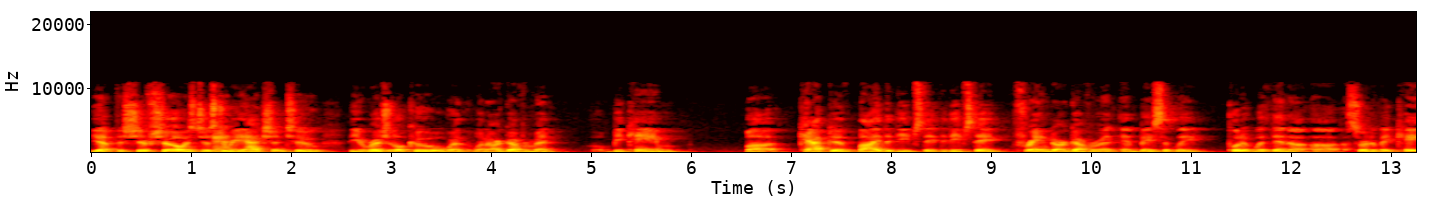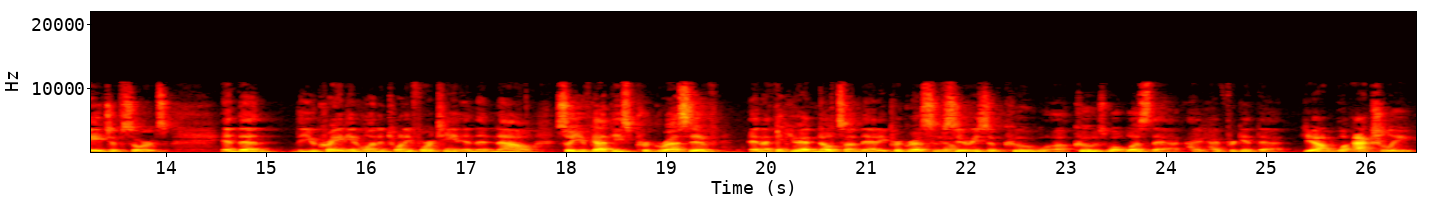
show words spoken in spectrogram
Yep, the shift show is just a reaction to the original coup when, when our government became uh, captive by the deep state. The deep state framed our government and basically put it within a, a sort of a cage of sorts. And then the Ukrainian one in 2014, and then now. So you've got these progressive, and I think you had notes on that, a progressive Yeah. series of coup, uh, coups. What was that? I, I forget that. Yeah, well, actually,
